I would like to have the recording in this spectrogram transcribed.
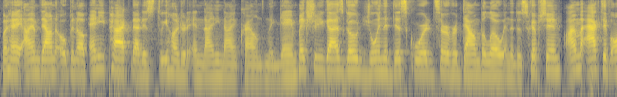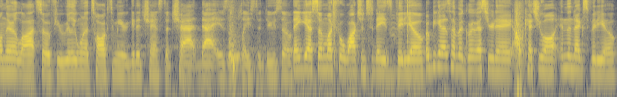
But hey, I am down to open up any pack that is 399 crowns in the game. Make sure you guys go join the Discord server down below in the description. I'm active on there a lot, so if you really want to talk talk to me or get a chance to chat, that is the place to do so. Thank you guys so much for watching today's video. Hope you guys have a great rest of your day. I'll catch you all in the next video.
